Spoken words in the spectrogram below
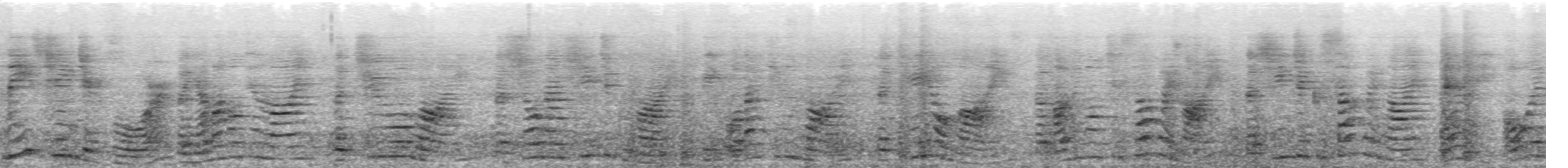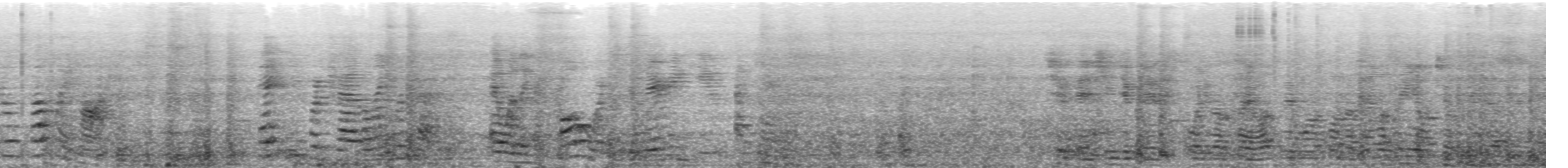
Please change it for the Yamanote line, the Chuo line, the Shonan Shinjuku line, the Odakyu line, the Keio line, the Marunouchi subway line, the Shinjuku subway line, and the Oedo subway line. Thank you for traveling with us, and we look forward to serving you again. 終点新宿です。降りの際、忘れ物となさいませんようお気をつけください。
